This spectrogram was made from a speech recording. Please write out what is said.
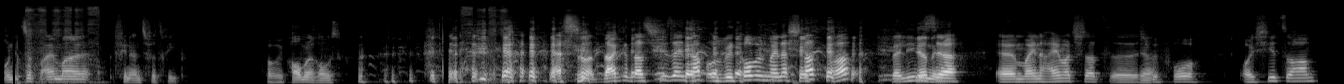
und jetzt auf einmal Finanzvertrieb. Verrückt. Hau mal raus. Erstmal danke, dass ich hier sein darf und willkommen in meiner Stadt. Wa? Berlin Gerne. ist ja äh, meine Heimatstadt. Äh, ich ja. bin froh, euch hier zu haben.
